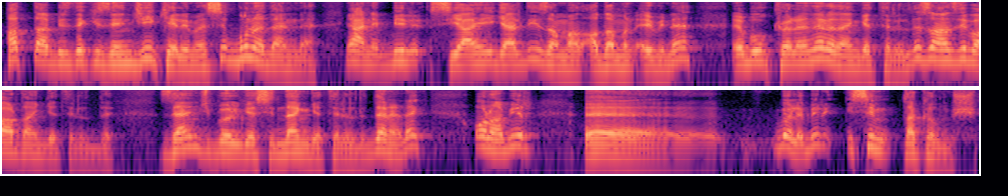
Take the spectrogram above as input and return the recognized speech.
Hatta bizdeki zenci kelimesi bu nedenle. Yani bir siyahi geldiği zaman adamın evine e bu köle nereden getirildi? Zanzibar'dan getirildi. Zenc bölgesinden getirildi denerek ona bir e, böyle bir isim takılmış.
